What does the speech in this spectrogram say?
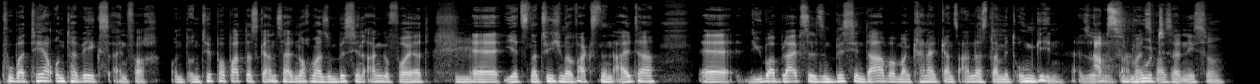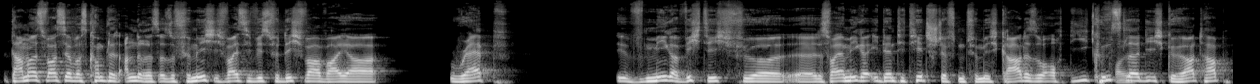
pubertär unterwegs einfach. Und, und Hip-Hop hat das Ganze halt nochmal so ein bisschen angefeuert. Äh, jetzt natürlich im Erwachsenenalter. Äh, die Überbleibsel sind ein bisschen da, aber man kann halt ganz anders damit umgehen. Also Absolut. damals war es halt nicht so. Damals war es ja was komplett anderes. Also für mich, ich weiß nicht, wie es für dich war, war ja Rap mega wichtig für, äh, das war ja mega identitätsstiftend für mich. Gerade so auch die Künstler, Voll. die ich gehört habe,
